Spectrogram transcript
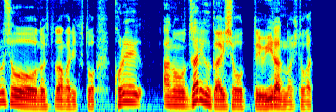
務省の人なんかに行くと、これ、あのザリフ外相っていうイランの人が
